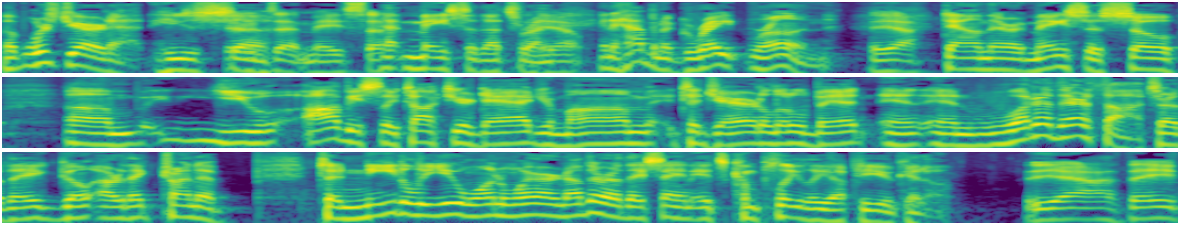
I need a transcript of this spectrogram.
Uh, where's Jared at? He's Jared's uh, at Mesa. At Mesa, that's right, Yeah. and having a great run. Yeah. down there at Mesa. So um, you obviously talked to your dad, your mom, to Jared a little bit, and, and what are their thoughts? Are they go? Are they trying to to needle you one way or another? Or are they saying it's completely up to you, kiddo? Yeah, they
